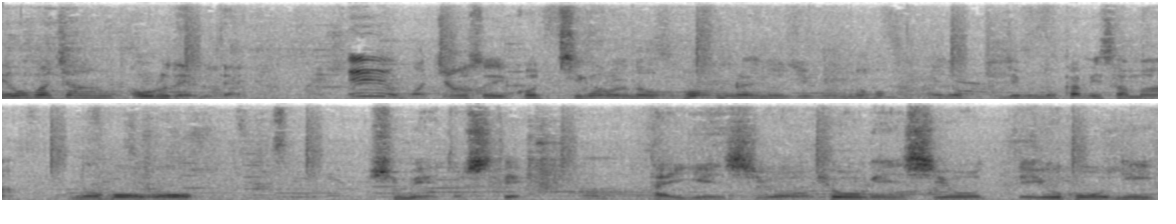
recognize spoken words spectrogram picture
えおばちゃんおるでみたいな。ええおばちゃん。要するにこっち側の本来の自分の本来の自分の神様の方を使命として体現しよう表現しようっていう方に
